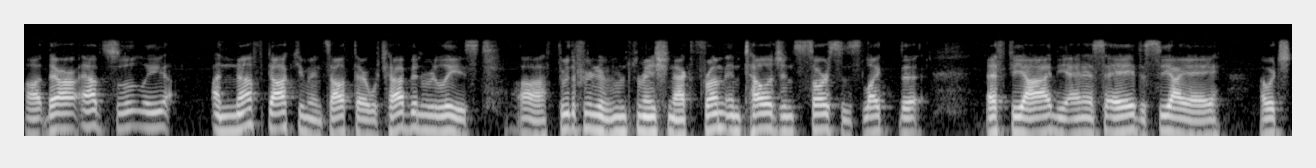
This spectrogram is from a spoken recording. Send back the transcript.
Uh, there are absolutely enough documents out there which have been released uh, through the Freedom of Information Act from intelligence sources like the FBI, the NSA, the CIA, uh, which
